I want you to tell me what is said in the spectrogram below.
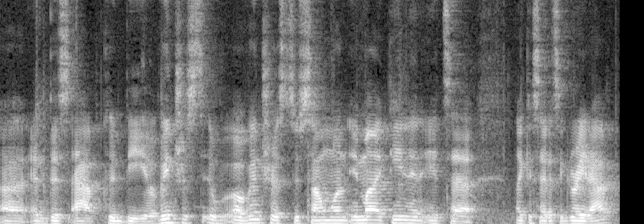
uh, and this app could be of interest of interest to someone. In my opinion, it's a like I said, it's a great app.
